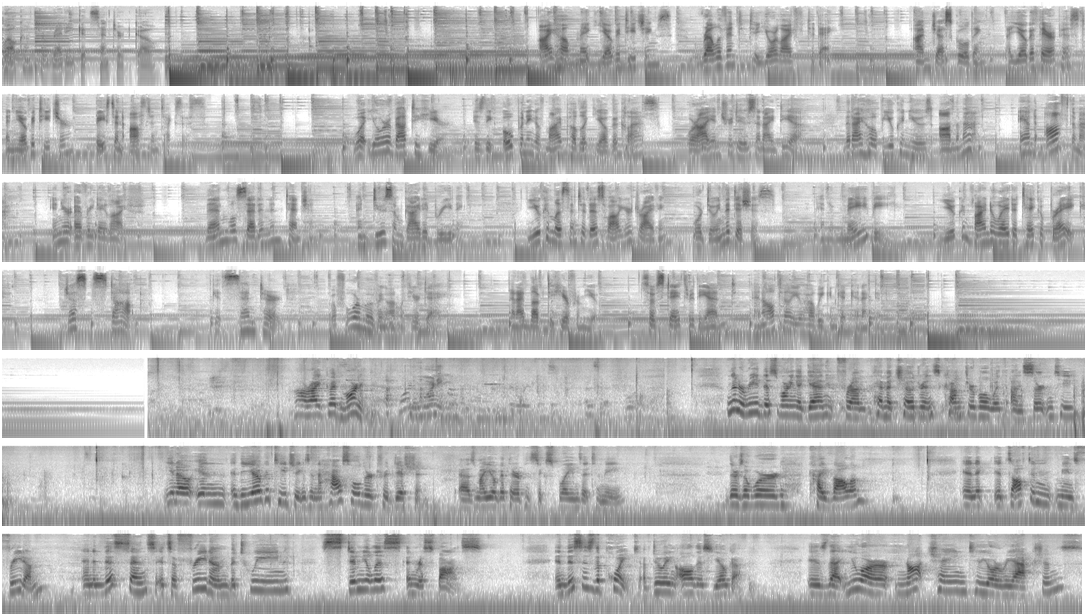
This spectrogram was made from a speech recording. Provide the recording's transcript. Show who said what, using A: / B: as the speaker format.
A: Welcome to Ready, Get Centered, Go. I help make yoga teachings relevant to your life today. I'm Jess Goulding, a yoga therapist and yoga teacher based in Austin, Texas. What you're about to hear is the opening of my public yoga class where I introduce an idea that I hope you can use on the mat and off the mat in your everyday life. Then we'll set an intention and do some guided breathing. You can listen to this while you're driving or doing the dishes, and maybe you can find a way to take a break. Just stop, get centered before moving on with your day. And I'd love to hear from you. So stay through the end, and I'll tell you how we can get connected.
B: All right, good morning.
C: Good morning.
B: I'm going to read this morning again from Pema Chodron's Comfortable with Uncertainty. You know, in, in the yoga teachings, in the householder tradition, as my yoga therapist explains it to me, there's a word, kaivalyam, and it it's often means freedom. And in this sense, it's a freedom between stimulus and response. And this is the point of doing all this yoga is that you are not chained to your reactions,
